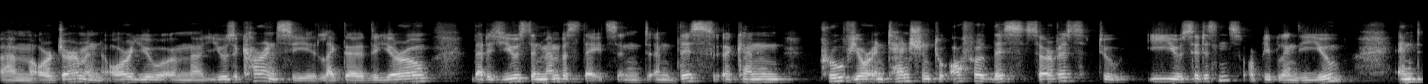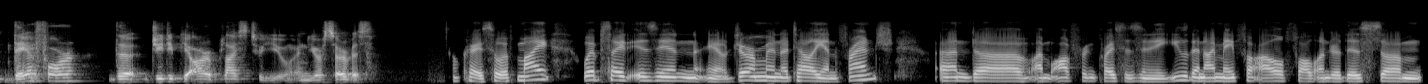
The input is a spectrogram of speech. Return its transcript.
um, or German, or you um, use a currency like the, the euro that is used in member states, and, and this uh, can prove your intention to offer this service to EU citizens or people in the EU, and therefore the GDPR applies to you and your service. Okay, so if my website is in you know German, Italian, French, and uh, I'm offering prices in EU, then I may fall, I'll fall under this um,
